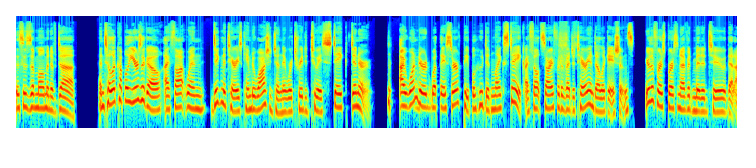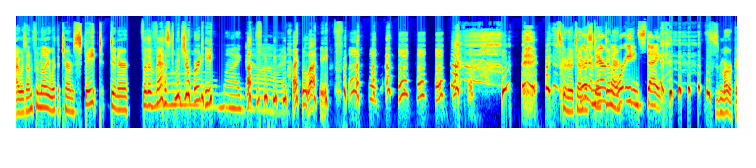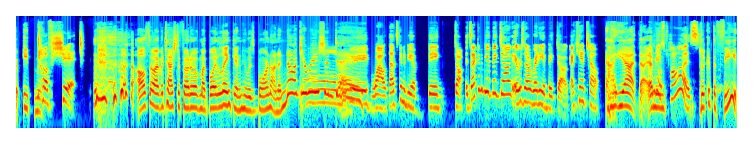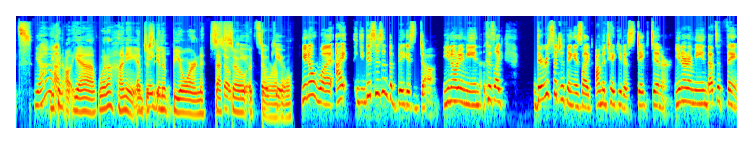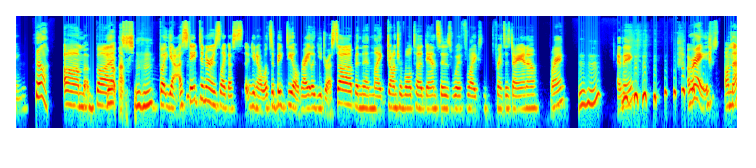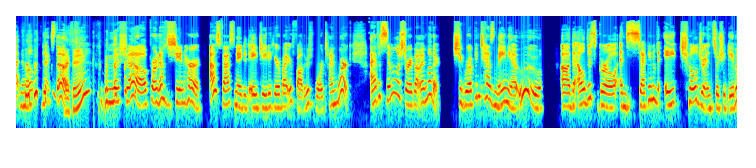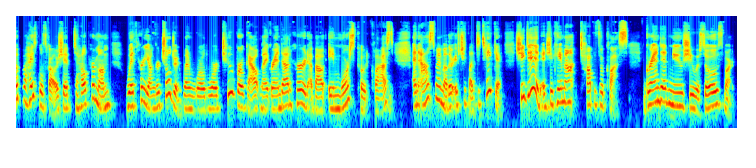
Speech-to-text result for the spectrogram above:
This is a moment of duh. Until a couple of years ago, I thought when dignitaries came to Washington, they were treated to a steak dinner. I wondered what they served people who didn't like steak. I felt sorry for the vegetarian delegations. You're the first person I've admitted to that I was unfamiliar with the term state dinner for the vast majority oh my God. of my life. He's going to attend You're a in steak America. dinner. We're eating steak. this is America. Eat meat. Tough shit. also, I've attached a photo of my boy Lincoln, who was born on Inauguration oh, Day. Babe. Wow, that's going to be a big dog. Is that going to be a big dog, or is it already a big dog? I can't tell. Uh, yeah, that, Look I at mean, paws. look at the feet. Yeah, You can, all yeah, what a honey, A and just in a. Bjorn. That's so, So cute, so adorable. cute. You know what? I this isn't the biggest duh. You know what I mean? Because like there is such a thing as like I'm gonna take you to steak dinner. You know what I mean? That's a thing. Yeah. Um, but Yep. hmm but yeah, a state dinner is like a you know it's a big deal, right? Like you dress up and then like John Travolta dances with like Princess Diana, right? Mm-hmm. I think. All right. On that note, next up. I think. Michelle, pronouns she and her. I was fascinated, AG, to hear about your father's wartime work. I have a similar story about my mother. She grew up in Tasmania. Ooh. Uh, the eldest girl and second of eight children. So she gave up a high school scholarship to help her mom with her younger children. When World War II broke out, my granddad heard about a Morse code class and asked my mother if she'd like to take it. She did, and she came out top of the class. Granddad knew she was so smart.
